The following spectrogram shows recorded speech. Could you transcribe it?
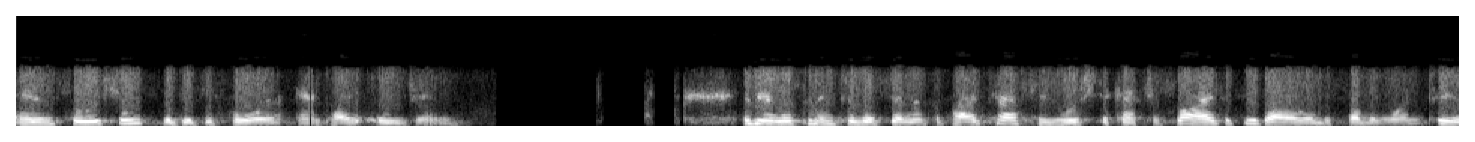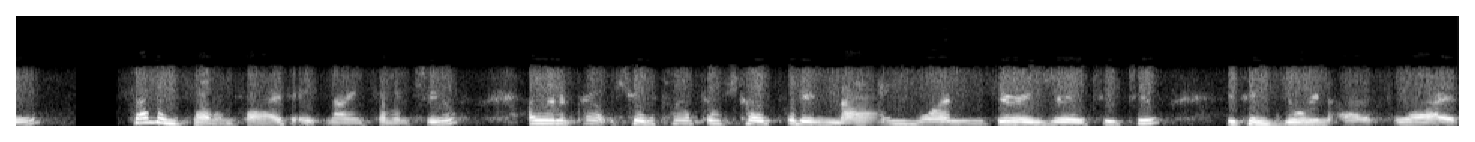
and Solutions, the digit 4, anti-aging. If you're listening to this in as a podcast and you wish to catch us live, if you dial into 712 775 8972, and then for the conference code, put in 910022. You can join us live.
